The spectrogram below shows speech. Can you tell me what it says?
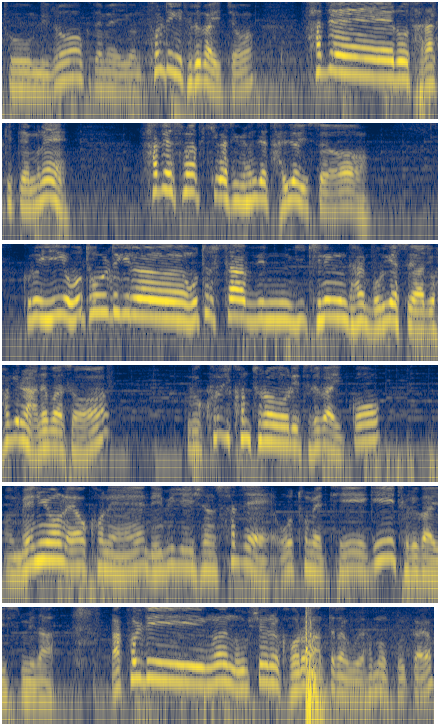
도어 미러, 그 다음에 이건 폴딩이 들어가 있죠. 사제로 달았기 때문에 사제 스마트 키가 지금 현재 달려 있어요. 그리고 이 오토 홀드기는 오토 스탑인 이 기능은 잘 모르겠어요. 아직 확인을 안 해봐서. 그리고 크루즈 컨트롤이 들어가 있고 어, 매뉴얼 에어컨에 내비게이션 사제 오토매틱이 들어가 있습니다. 락폴딩은 옵션을 걸어 놨더라고요. 한번 볼까요?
